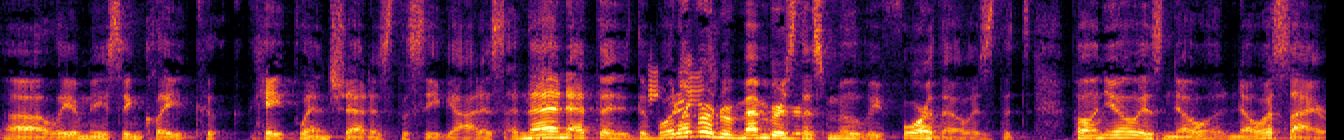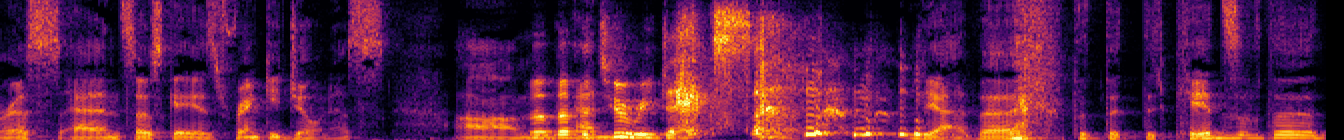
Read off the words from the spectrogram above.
Uh, Liam Neeson, Clay, Cate Blanchett as the sea goddess, and then at the, the what everyone remembers this movie for though is that Ponyo is Noah, Noah Cyrus and Sosuke is Frankie Jonas. Um, the, the, the and- two rejects. yeah the, the the the kids of the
